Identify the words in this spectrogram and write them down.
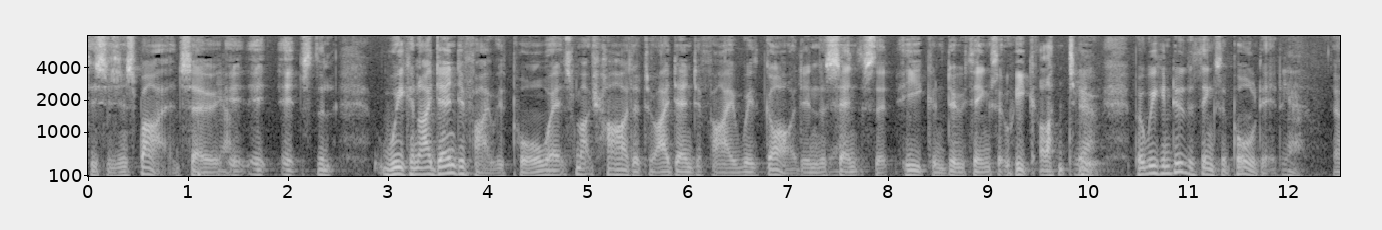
this is inspired. So Yeah. it, it, it's the, we can identify with Paul where it's much harder to identify with God in the sense that he can do things that we can't do. Yeah. But we can do the things that Paul did. Yeah. Uh,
